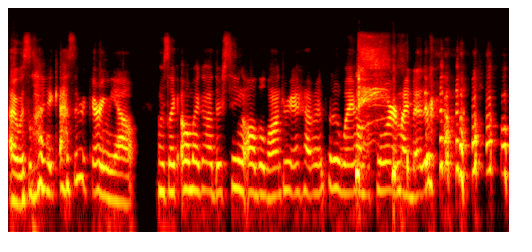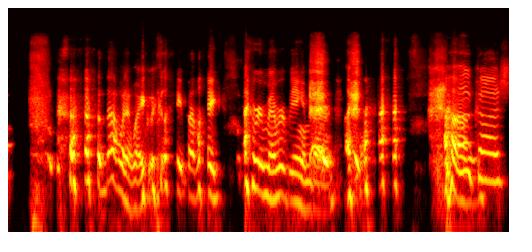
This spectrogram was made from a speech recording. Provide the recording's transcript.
I was like, as they were carrying me out, I was like, oh my God, they're seeing all the laundry I haven't put away on the floor in my bedroom. that went away quickly, but like I remember being in bed. oh um, gosh.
